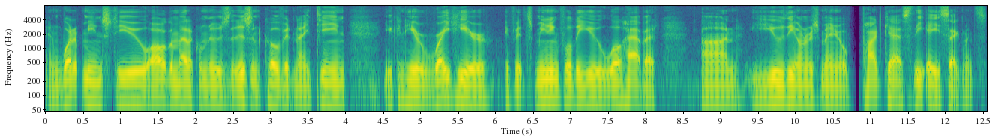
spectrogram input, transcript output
and what it means to you, all the medical news that isn't COVID 19. You can hear right here. If it's meaningful to you, we'll have it on You, the Owner's Manual podcast, the A segments.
